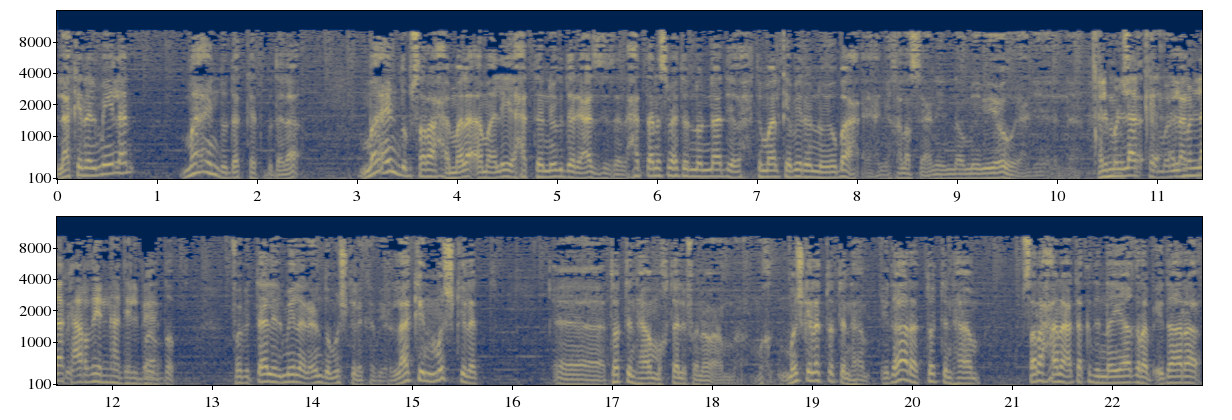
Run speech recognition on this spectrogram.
لكن الميلان ما عنده دكة بدلاء. ما عنده بصراحة ملاءة مالية حتى إنه يقدر يعزز حتى أنا سمعت إنه النادي احتمال كبير إنه يباع يعني خلاص يعني إنهم يبيعوه يعني الملاك الملاك بي- عارضين نادي البيع. بالضبط. فبالتالي الميلان عنده مشكلة كبيرة. لكن مشكلة آه توتنهام مختلفة نوعا ما. مشكلة توتنهام إدارة توتنهام بصراحة أنا أعتقد إنها هي أغرب إدارة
